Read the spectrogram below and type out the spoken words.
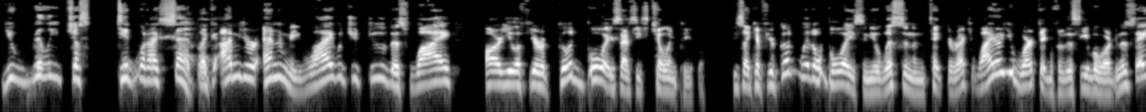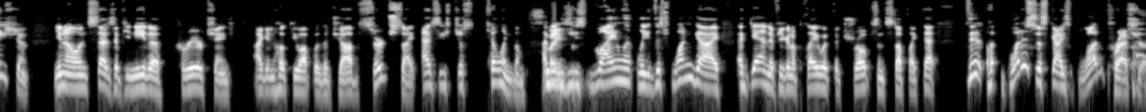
You really just did what I said. Like, I'm your enemy. Why would you do this? Why are you, if you're a good boy, as he's killing people? He's like, if you're good little boys and you listen and take direction, why are you working for this evil organization? You know, and says, if you need a career change, I can hook you up with a job search site as he's just killing them. I mean, he's violently, this one guy, again, if you're going to play with the tropes and stuff like that, thi- what is this guy's blood pressure?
